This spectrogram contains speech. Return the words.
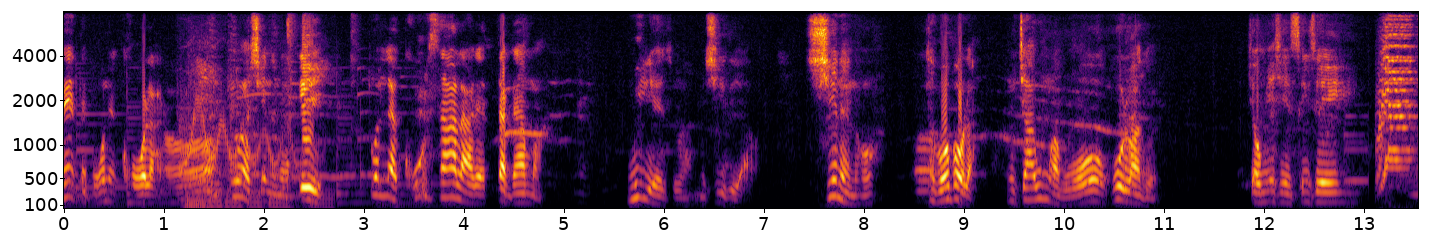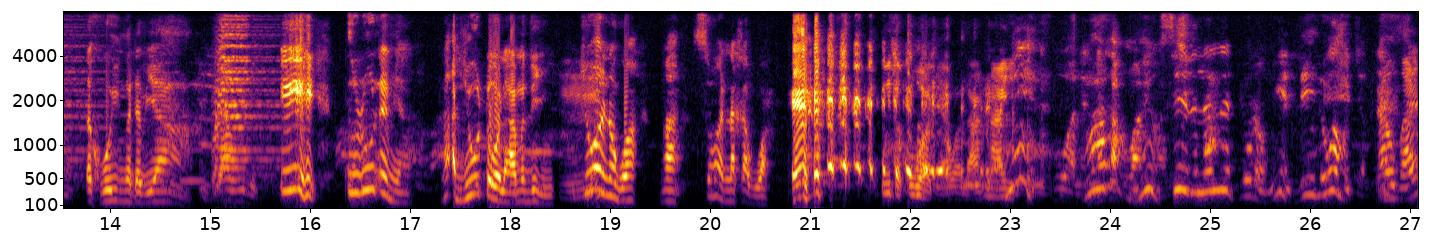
တဲ့သဘောနဲ့ခေါ်လာတာဟုတ်ရောရှင်းနေမှာအေးတွက်လက်ခိုးစားလာတဲ့တက်တန်းမှာမိတယ်ဆိုတာမရှိသေးရအောင်ရှင်းတယ်နော်သဘောပေါက်လားမကြောက်ဘူးမှာဗောဟိုတော့ဆို ကြောင်မျက်ရှင်စိမ့်စိမ့်တခိုးကြီးငတပြားအေးသူတို့နဲ့များငါအမျိုးတော်လားမသိဘူးပြောရင်တော့ကွာငါစောကနက်ကကွာဒီတကူကကွာလာနိုင်ဟိုကလည်းငါကကွာစေတနာနဲ့ပြောတော့မင်းလေလုံးဝမကြောက်ဒါဟုတ်ပါလေ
